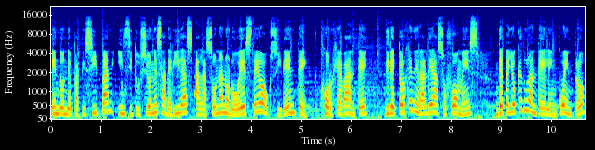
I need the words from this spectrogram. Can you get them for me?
en donde participan instituciones adheridas a la zona noroeste o occidente. Jorge Avante, director general de Asofomes, detalló que durante el encuentro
